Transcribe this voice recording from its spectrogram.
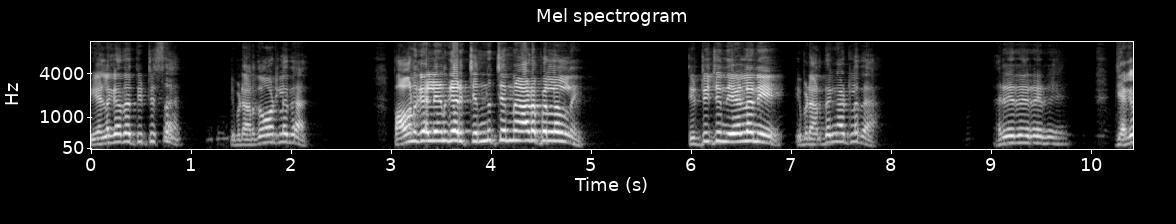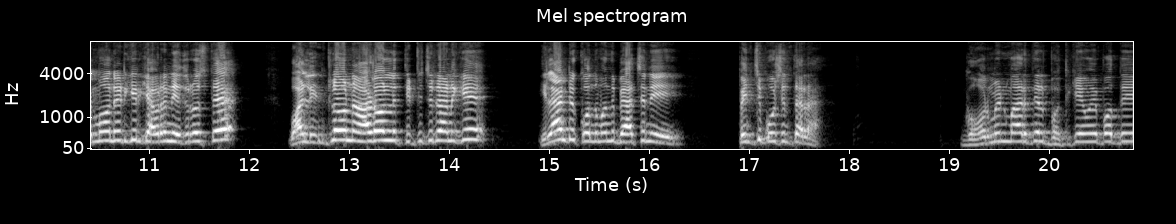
వీళ్ళ కదా తిట్టిస్తా ఇప్పుడు అర్థం అవట్లేదా పవన్ కళ్యాణ్ గారి చిన్న చిన్న ఆడపిల్లల్ని తిట్టించింది వీళ్ళని ఇప్పుడు అర్థం కావట్లేదా? అరే రే రే రే. జగన్మోహన్ రెడ్డి గారికి ఎవరైనా ఎదురొస్తే వాళ్ళ ఇంట్లో ఉన్న ఆడవాళ్ళని తిట్టించడానికి ఇలాంటి కొంతమంది బ్యాచ్ని పెంచి పోషిస్తారా గవర్నమెంట్ మారితే బతికేమైపోద్ది?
